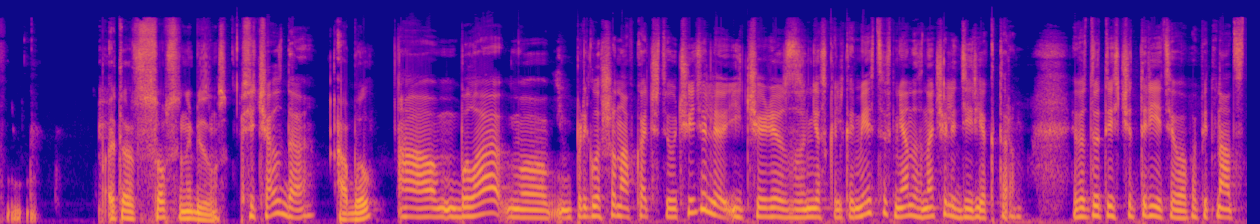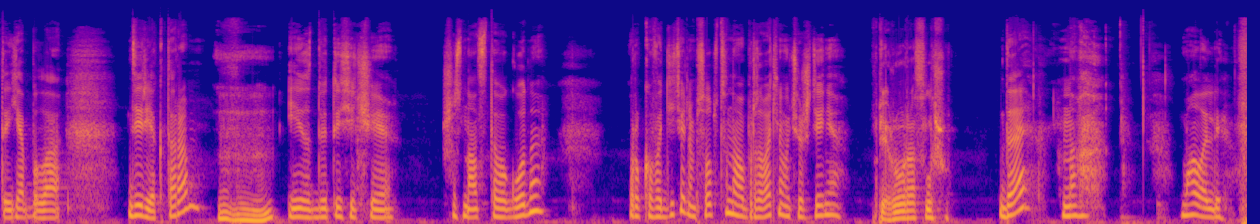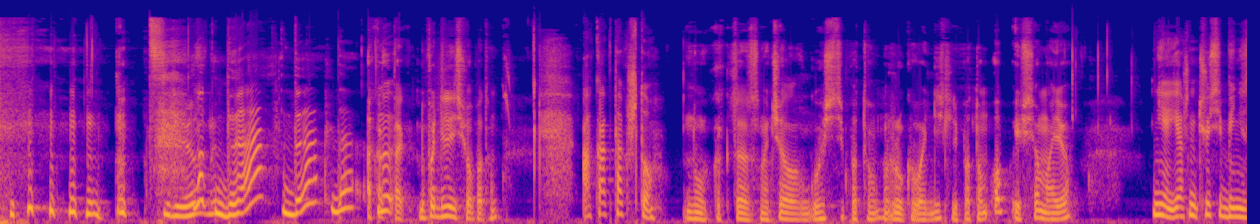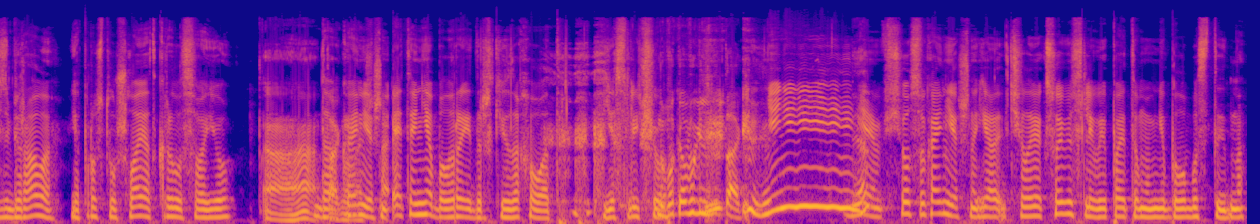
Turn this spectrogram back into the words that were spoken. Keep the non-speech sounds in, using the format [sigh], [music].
это собственный бизнес. Сейчас да. А был? А была приглашена в качестве учителя, и через несколько месяцев меня назначили директором. И с 2003 по 2015 я была директором, Угу. и с 2016 года руководителем собственного образовательного учреждения. Первый раз слышу. Да? Но мало ли. Серьезно? Ну, да, да, да. А как Ну, так? Ну, поделись опытом. а как так что? Ну, как-то сначала в гости, потом руководитель, потом оп, и все мое. Не, я же ничего себе не забирала. Я просто ушла и открыла свое. А, да, так, значит. конечно. Это не был рейдерский захват, если Ну, что. пока выглядит так. [clears throat] Не-не-не-не-не, все, конечно, я человек совестливый, поэтому мне было бы стыдно.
